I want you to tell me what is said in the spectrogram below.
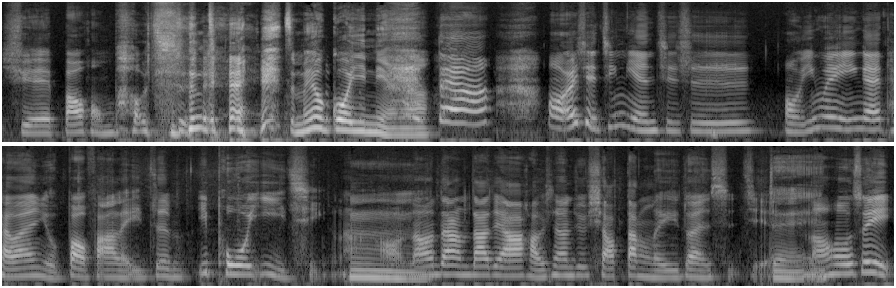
学包红包之 类？怎么又过一年了？对啊，哦，而且今年其实哦，因为应该台湾有爆发了一阵一波疫情了，哦，然后让大家好像就消荡了一段时间，对，然后所以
